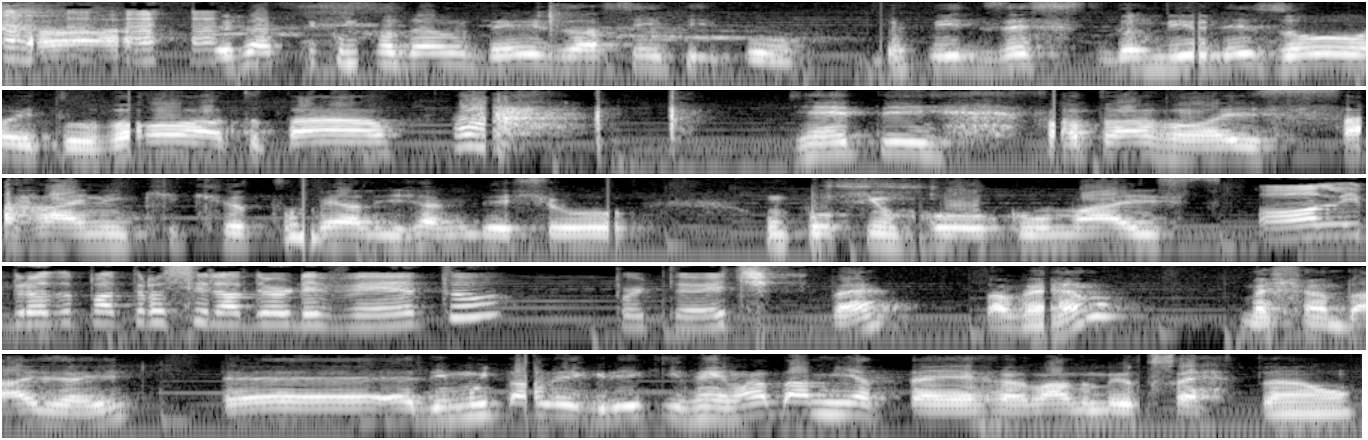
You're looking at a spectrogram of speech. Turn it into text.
tá? eu já fico mandando beijos assim, tipo, 2018, voto e tal. Ah, gente, faltou a voz. A Heineken que eu tomei ali já me deixou um pouquinho rouco, mas. Ó, lembrando do patrocinador do evento, importante. Né? Tá vendo? merchandise aí. É, é de muita alegria que vem lá da minha terra, lá no meu sertão.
